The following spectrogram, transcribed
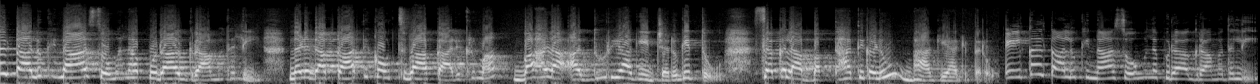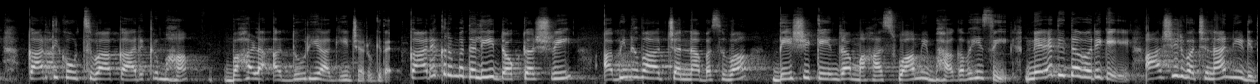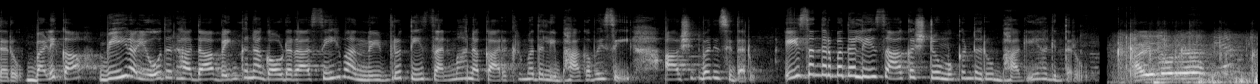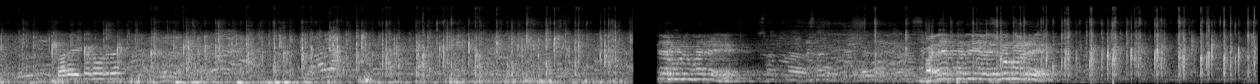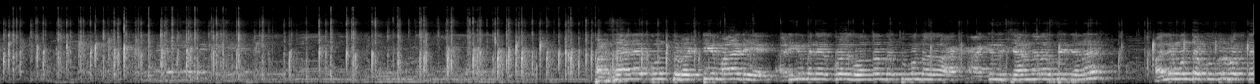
ಇಳಕಲ್ ತಾಲೂಕಿನ ಸೋಮಲಾಪುರ ಗ್ರಾಮದಲ್ಲಿ ನಡೆದ ಕಾರ್ತಿಕೋತ್ಸವ ಕಾರ್ಯಕ್ರಮ ಬಹಳ ಅದ್ದೂರಿಯಾಗಿ ಜರುಗಿದ್ದು ಸಕಲ ಭಕ್ತಾದಿಗಳು ಭಾಗಿಯಾಗಿದ್ದರು. ಇಳಕಲ್ ತಾಲೂಕಿನ ಸೋಮಲಾಪುರ ಗ್ರಾಮದಲ್ಲಿ ಕಾರ್ತಿಕೋತ್ಸವ ಕಾರ್ಯಕ್ರಮ ಬಹಳ ಅದ್ದೂರಿಯಾಗಿ ಜರುಗಿದೆ. ಕಾರ್ಯಕ್ರಮದಲ್ಲಿ ಡಾಕ್ಟರ್ ಶ್ರೀ ಅಭಿನವ ಚನ್ನಬಸವ ದೇಶಿಕೇಂದ್ರ ಮಹಾಸ್ವಾಮಿ ಭಾಗವಹಿಸಿ ನೆರೆದಿದ್ದವರಿಗೆ ಆಶೀರ್ವಚನ ನೀಡಿದರು. ಬಳಿಕ ವೀರ ಯೋಧರಾದ ವೆಂಕನಗೌಡರ ಸೇವಾ ನಿವೃತ್ತಿ ಸನ್ಮಾನ ಕಾರ್ಯಕ್ರಮದಲ್ಲಿ ಭಾಗವಹಿಸಿ ಆಶೀರ್ವದಿಸಿದರು. ಈ ಸಂದರ್ಭದಲ್ಲಿ ಸಾಕಷ್ಟು ಮುಖಂಡರು ಭಾಗಿಯಾಗಿದ್ದರು. ಬರೇ ಬರೀ ಪದೇ ಪದೇ ಎಳ್ಸ್ಕೊಂಬರ್ರಿ ಪಡಸಾಲೆ ಕುಂತು ರೊಟ್ಟಿ ಮಾಡಿ ಅಡಿಗೆ ಮನೆಗೆ ಹೋಗಿ ಒಂದೊಂದು ತಗೊಂಡು ಹಾಕಿದ್ರೆ ಚಂದ ಅನಿಸ್ತೈತೇನ ಅಲ್ಲಿ ಮುಂದೆ ಕುಂದ್ರಬೇಕು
